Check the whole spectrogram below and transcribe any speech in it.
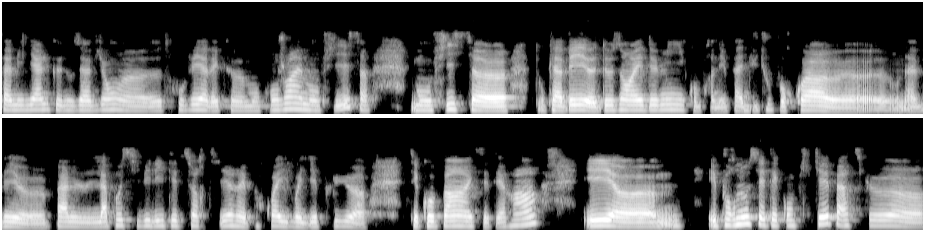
familial que nous avions, trouvé avec, mon conjoint et mon fils. Mon fils, donc avait, heu, 2 ans et demi, il comprenait pas du tout pourquoi, on n'avait, pas la possibilité de sortir et pourquoi il voyait plus, ses copains et cetera et et pour nous, c'était compliqué parce que,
